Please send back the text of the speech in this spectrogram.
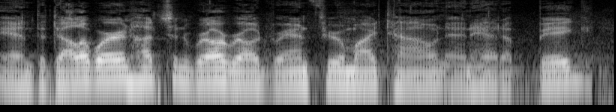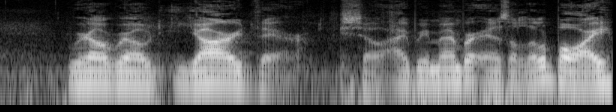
and the Delaware and Hudson Railroad ran through my town and had a big railroad yard there. So I remember as a little boy,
